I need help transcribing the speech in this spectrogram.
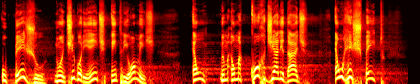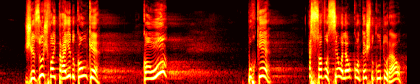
O beijo no Antigo Oriente entre homens é um é uma cordialidade, é um respeito. Jesus foi traído com o quê? Com um? Por quê? É só você olhar o contexto cultural.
